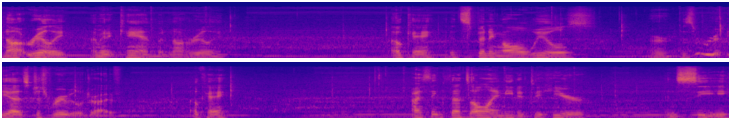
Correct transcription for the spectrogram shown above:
Not really. I mean, it can, but not really. Okay, it's spinning all wheels. Or is it? yeah, it's just rear wheel drive. Okay. I think that's all I needed to hear and see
